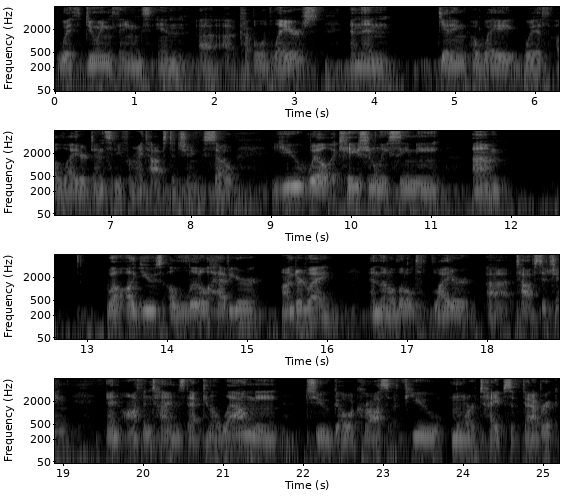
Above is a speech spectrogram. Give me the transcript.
with doing things in uh, a couple of layers and then getting away with a lighter density for my top stitching. So you will occasionally see me, um, well, I'll use a little heavier underlay and then a little lighter uh, top stitching. And oftentimes that can allow me to go across a few more types of fabric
